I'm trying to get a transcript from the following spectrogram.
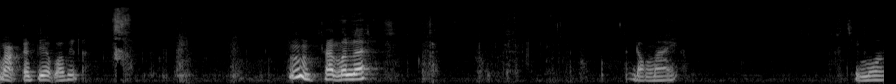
หมักกระเจี๊ยบเอาพี่อืมหัดมันเลย ดอกไม้ สีม่วง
